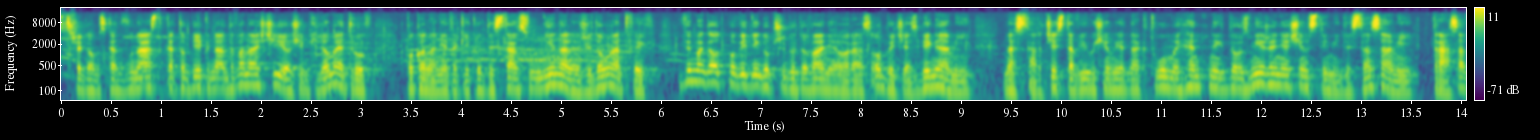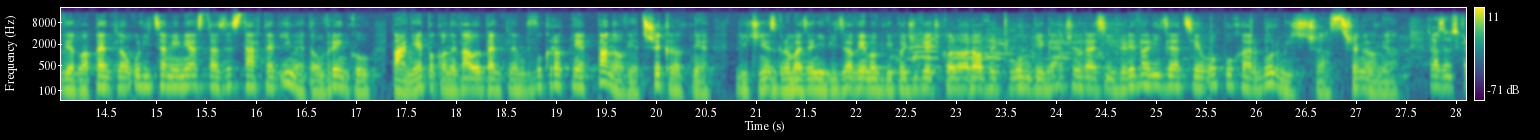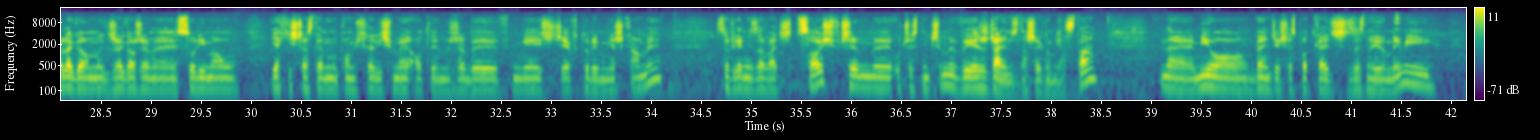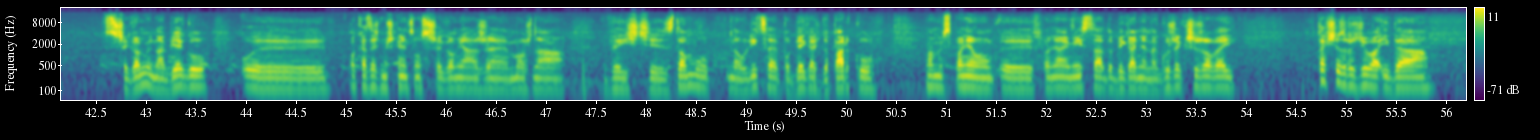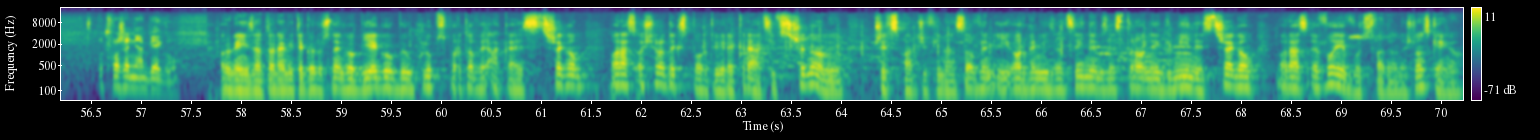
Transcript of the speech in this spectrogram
Strzegomska dwunastka to bieg na 12,8 km. Pokonanie takiego dystansu nie należy do łatwych. Wymaga odpowiedniego przygotowania oraz obycia z biegami. Na starcie stawiły się jednak tłumy chętnych do zmierzenia się z tymi dystansami. Trasa wiodła pętlą ulicami miasta ze startem i metą w rynku. Panie pokonywały pętlę dwukrotnie, panowie trzykrotnie. Licznie zgromadzeni widzowie mogli podziwiać kolorowy tłum biegaczy oraz ich rywalizację o puchar burmistrza Strzegomia. Razem z kolegą Grzegorzem Sulimą jakiś czas temu pomyśleliśmy o tym, żeby w mieście, w którym mieszkamy, zorganizować coś, w czym y, uczestniczymy wyjeżdżając z naszego miasta. E, Miło będzie się spotkać ze znajomymi w Strzegomiu na biegu, pokazać mieszkańcom Strzegomia, że można wyjść z domu na ulicę, pobiegać do parku. Mamy y, wspaniałe miejsca do biegania na Górze Krzyżowej. Tak się zrodziła idea utworzenia biegu. Organizatorami tegorocznego biegu był klub sportowy AKS Strzegom oraz Ośrodek Sportu i Rekreacji w Strzegomiu przy wsparciu finansowym i organizacyjnym ze strony gminy Strzegom oraz województwa dolnośląskiego.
